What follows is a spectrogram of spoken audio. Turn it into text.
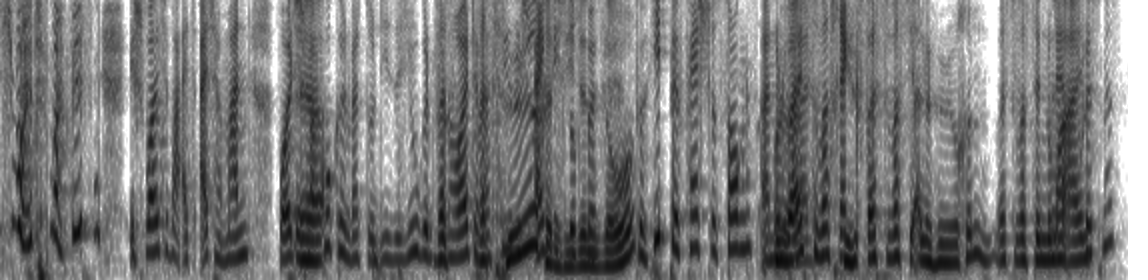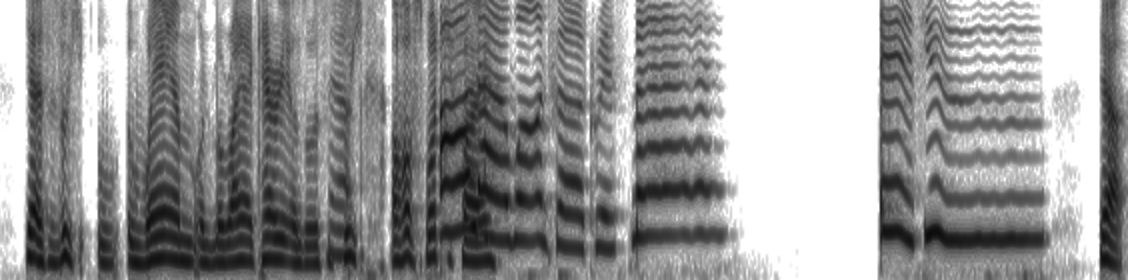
Ich wollte mal wissen, ich wollte mal als alter Mann, wollte ich Ja. mal gucken, was so diese Jugend Was, von heute, was, was die sich hören eigentlich die so für, so? für hippe, fesche Songs anhören. Und weißt du, was die, weißt du, was die alle hören? Weißt du, was der Nummer Last eins? Christmas? Ja, es ist wirklich Wham und Mariah Carey und so. Es ist Ja. wirklich auch auf All Spotify. I want for Christmas is you. Ja,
